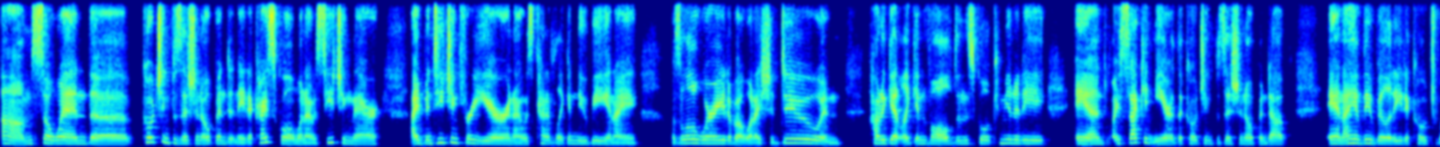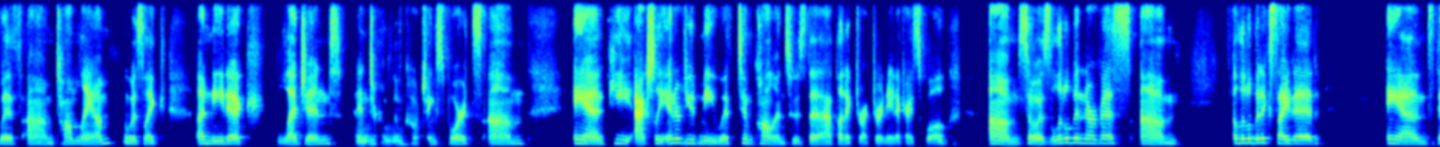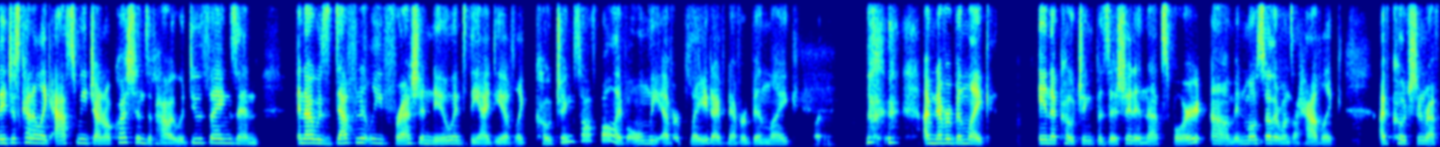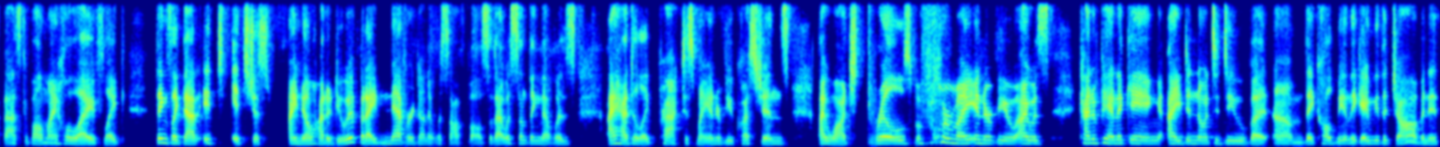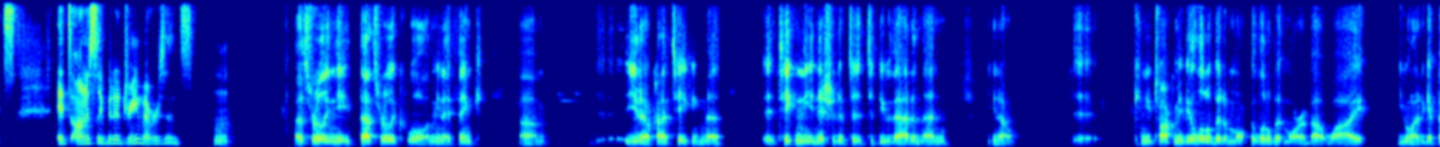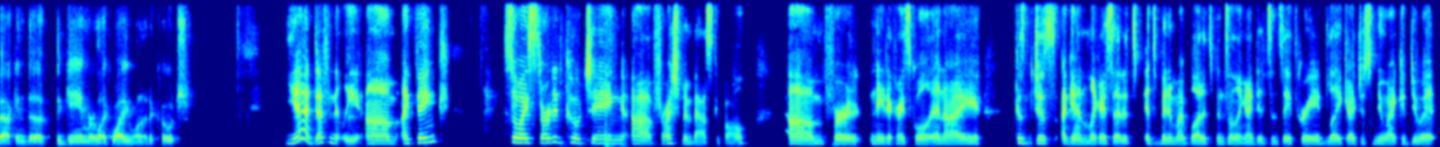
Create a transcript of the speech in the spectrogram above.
Um, so when the coaching position opened at Natick High School, when I was teaching there, I'd been teaching for a year and I was kind of like a newbie and I was a little worried about what I should do and how to get like involved in the school community. Mm-hmm. And my second year, the coaching position opened up and I had the ability to coach with um, Tom Lamb, who was like a Natick legend in terms of mm-hmm. coaching sports. Um, and he actually interviewed me with Tim Collins, who's the athletic director at Natick High School. Um, so I was a little bit nervous, um, a little bit excited, and they just kind of like asked me general questions of how I would do things and and I was definitely fresh and new into the idea of like coaching softball. I've only ever played. I've never been like right. I've never been like in a coaching position in that sport. Um, in most other ones I have like I've coached in ref basketball my whole life, like things like that. It's it's just I know how to do it, but I never done it with softball. So that was something that was I had to like practice my interview questions. I watched drills before my interview. I was kind of panicking. I didn't know what to do, but um, they called me and they gave me the job, and it's it's honestly been a dream ever since. Hmm. That's really neat. That's really cool. I mean, I think um, you know, kind of taking the eh, taking the initiative to to do that, and then you know, eh, can you talk maybe a little bit more a little bit more about why you wanted to get back into the game or like why you wanted to coach? Yeah, definitely. Um, I think so. I started coaching uh, freshman basketball um, for Natick High School, and I, because just again, like I said, it's it's been in my blood. It's been something I did since eighth grade. Like I just knew I could do it.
